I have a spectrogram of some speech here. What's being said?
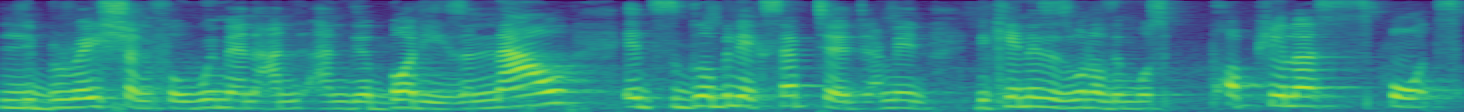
liberation for women and, and their bodies. And now it's globally accepted. I mean, bikinis is one of the most popular sports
